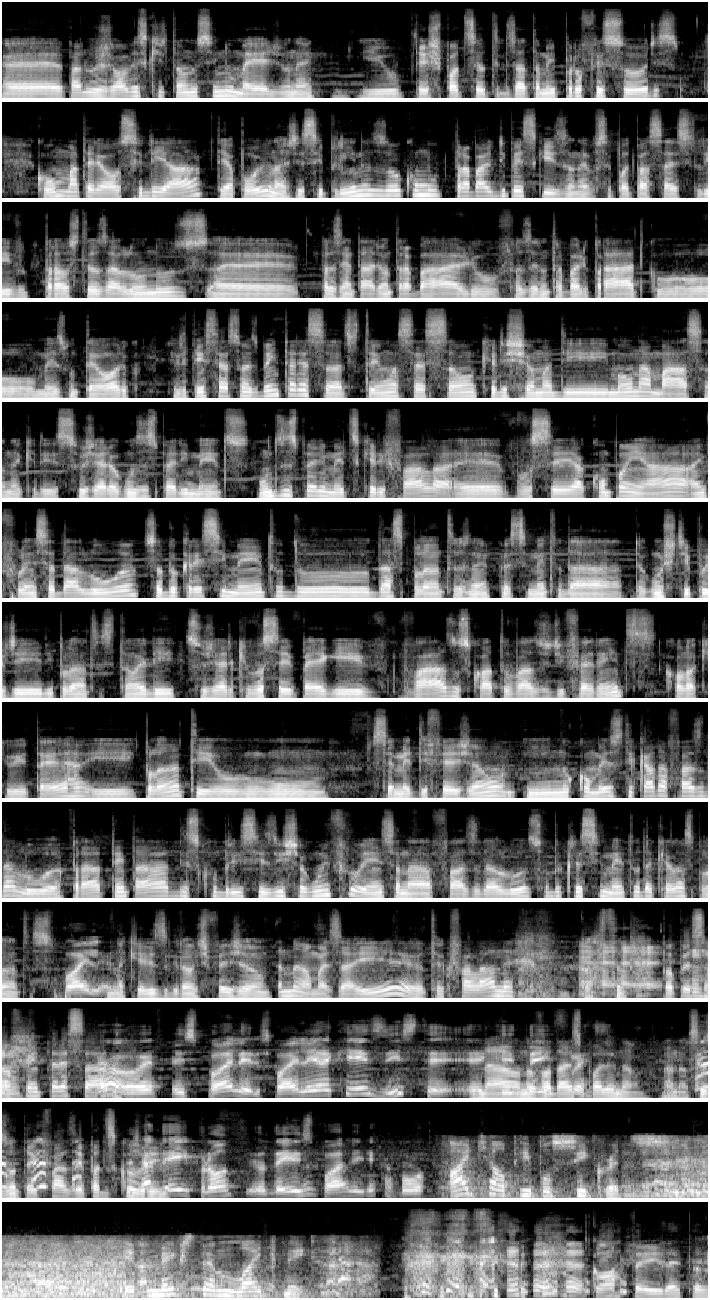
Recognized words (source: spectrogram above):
é, para os jovens que estão no ensino médio, né? E o texto pode ser utilizado também por professores como material auxiliar de apoio nas disciplinas ou como trabalho de pesquisa, né? Você pode passar esse livro para os teus alunos é, apresentarem um trabalho, fazer um trabalho prático ou mesmo teórico. Ele tem sessões bem interessantes. Tem uma sessão que ele chama de mão na massa, né? Que ele sugere alguns experimentos. Um dos experimentos que ele fala é você acompanhar a influência da Lua sobre o crescimento do, das plantas, né? O crescimento da, de alguns tipos de, de plantas. Então ele sugere que você pegue vasos, quatro vasos diferentes, coloque terra e plante um semente de feijão e no começo de cada fase da lua, para tentar descobrir se existe alguma influência na fase da lua sobre o crescimento daquelas plantas. Spoiler. Naqueles grãos de feijão. Não, mas aí eu tenho que falar, né? para o pessoal ficar interessado. Não, é- spoiler. Spoiler é que existe. é Não, que não tem vou dar influência. spoiler não. não. não. Vocês vão ter que fazer para Eu já descobrir. dei, pronto. Eu dei o spoiler e acabou. I tell people secrets. It makes them like me. Corta aí, né? Então,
